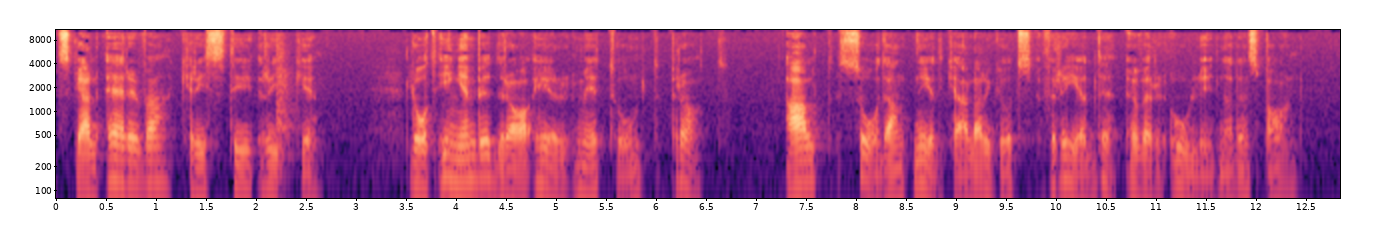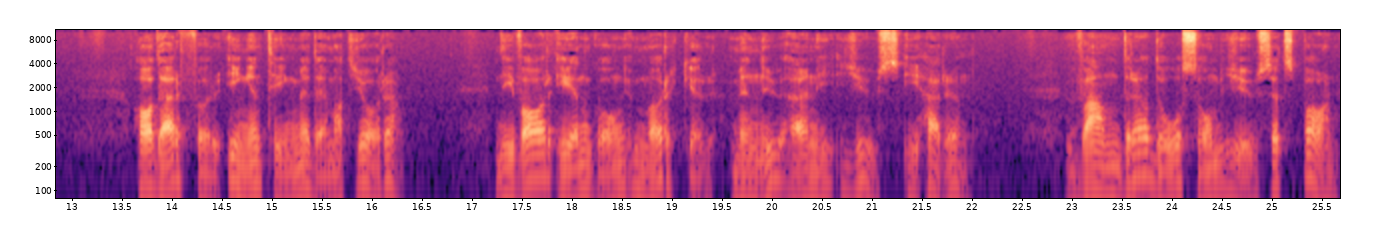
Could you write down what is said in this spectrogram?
skall ärva Kristi rike Låt ingen bedra er med tomt prat. Allt sådant nedkallar Guds vrede över olydnadens barn. Ha därför ingenting med dem att göra. Ni var en gång mörker, men nu är ni ljus i Herren. Vandra då som ljusets barn,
